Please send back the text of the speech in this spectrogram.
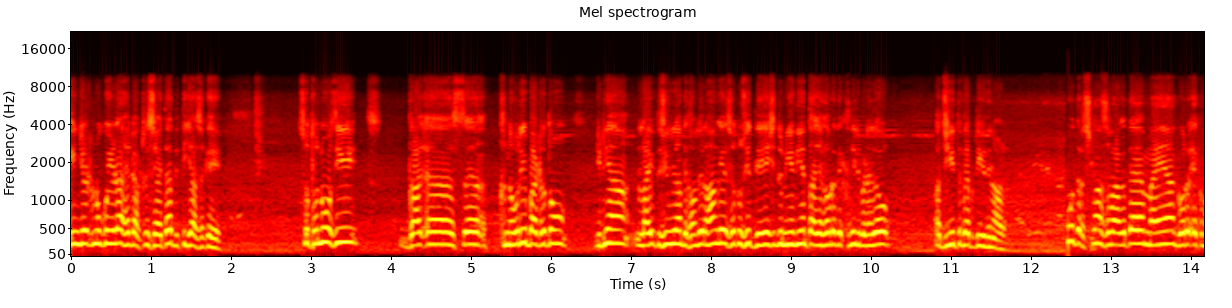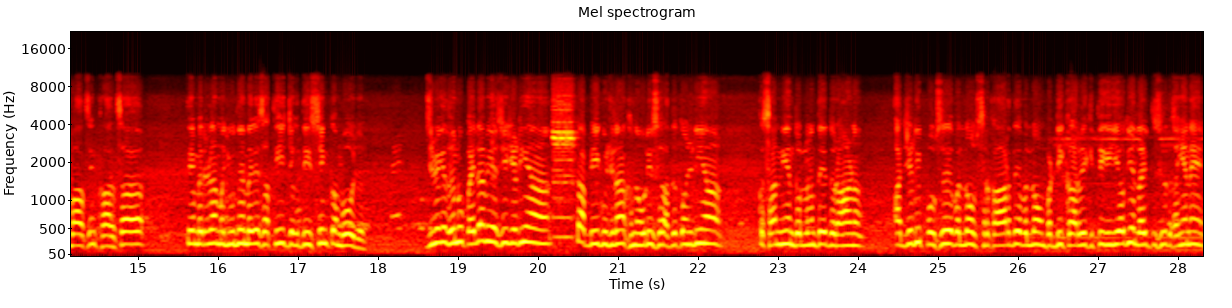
ਇੰਜਰਡ ਨੂੰ ਕੋਈ ਜਿਹੜਾ ਹੈ ਡਾਕਟਰੀ ਸਹਾਇਤਾ ਦਿੱਤੀ ਜਾ ਸਕੇ। ਸੋ ਤੁਹਾਨੂੰ ਅਸੀਂ ਖਨੌਰੀ ਬਾਰਡਰ ਤੋਂ ਜਿਹੜੀਆਂ ਲਾਈਵ ਤਸਵੀਰਾਂ ਦਿਖਾਉਂਦੇ ਰਹਾਂਗੇ, ਸੋ ਤੁਸੀਂ ਦੇਸ਼, ਦੁਨੀਆ ਦੀਆਂ ਤਾਜ਼ਾ ਖਬਰਾਂ ਦੇਖਣ ਲਈ ਬਣੇ ਰਹੋ ਅਜੀਤ ਵੈਬ ਟੀਵੀ ਦੇ ਨਾਲ। ਨੂੰ ਦਰਸ਼ਕਾਂ ਦਾ ਸਵਾਗਤ ਹੈ। ਮੈਂ ਹਾਂ ਗੁਰ ਇਕਬਾਲ ਸਿੰਘ ਖਾਲਸਾ ਤੇ ਮੇਰੇ ਨਾਲ ਮੌਜੂਦ ਨੇ ਮੇਰੇ ਸਾਥੀ ਜਗਦੀਸ਼ ਸਿੰਘ ਕੰਬੋਜ। ਜਿਵੇਂ ਕਿ ਤੁਹਾਨੂੰ ਪਹਿਲਾਂ ਵੀ ਅਸੀਂ ਜਿਹੜੀਆਂ ਢਾਬੀ, ਗੁਜਰਾ, ਖਨੌਰੀ, ਸਰਹੱਦ ਤੋਂ ਜਿਹੜੀਆਂ ਕਿਸਾਨੀ ਅੰਦੋਲਨ ਦੇ ਦੌਰਾਨ ਅੱਜ ਜਿਹੜੀ ਪੁਲਿਸ ਦੇ ਵੱਲੋਂ, ਸਰਕਾਰ ਦੇ ਵੱਲੋਂ ਵੱਡੀ ਕਾਰਵਾਈ ਕੀਤੀ ਗਈ ਹੈ, ਉਹਦੀਆਂ ਲਾਈਵ ਤਸਵੀਰਾਂ ਦਿਖਾਈਆਂ ਨੇ।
